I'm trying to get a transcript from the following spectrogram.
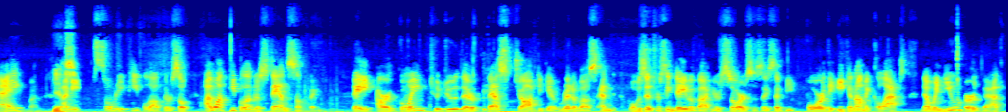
Hagmann. Yes. I mean, so many people out there. So I want people to understand something. They are going to do their best job to get rid of us. And what was interesting, Dave, about your source is they said before the economic collapse. Now, when you heard that,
